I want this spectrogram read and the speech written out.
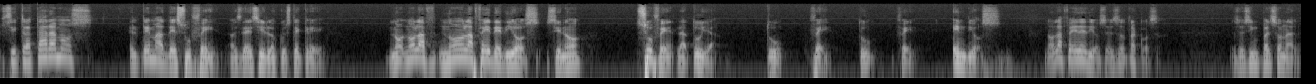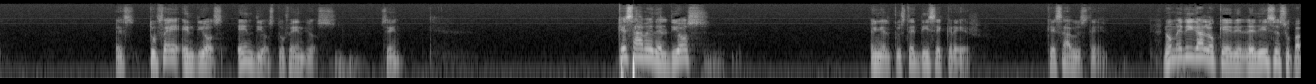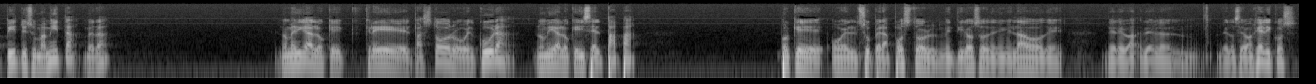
Si tratáramos el tema de su fe, es decir, lo que usted cree, no, no, la, no la fe de Dios, sino su fe, la tuya, tu fe, tu fe en Dios. No la fe de Dios, es otra cosa. Eso es impersonal. Es tu fe en Dios, en Dios, tu fe en Dios. ¿Sí? ¿Qué sabe del Dios en el que usted dice creer? ¿Qué sabe usted? No me diga lo que le dice su papito y su mamita, ¿verdad? No me diga lo que cree el pastor o el cura, no me diga lo que dice el papa, porque, o el superapóstol mentiroso en el lado de, de los evangélicos,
